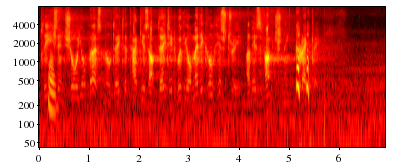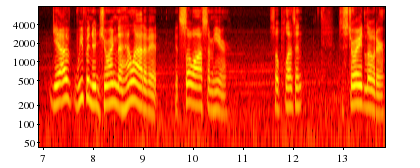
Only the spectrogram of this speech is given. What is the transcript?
Please Hmm. ensure your personal data tag is updated with your medical history and is functioning correctly. Yeah, we've been enjoying the hell out of it. It's so awesome here. So pleasant. Destroyed loader.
